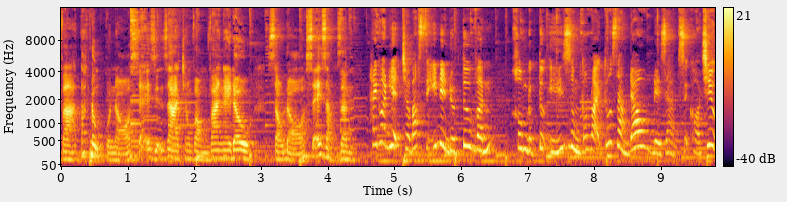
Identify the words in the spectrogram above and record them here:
và tác động của nó sẽ diễn ra trong vòng vài ngày đầu, sau đó sẽ giảm dần. Hãy gọi điện cho bác sĩ để được tư vấn, không được tự ý dùng các loại thuốc giảm đau để giảm sự khó chịu,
